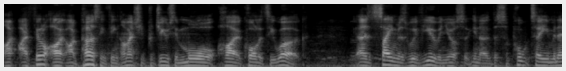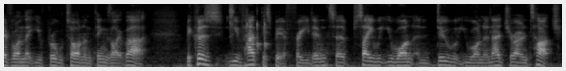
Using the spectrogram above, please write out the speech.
I, I feel I, I personally think I'm actually producing more higher quality work as same as with you and your you know the support team and everyone that you've brought on and things like that because you've had this bit of freedom to say what you want and do what you want and add your own touch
